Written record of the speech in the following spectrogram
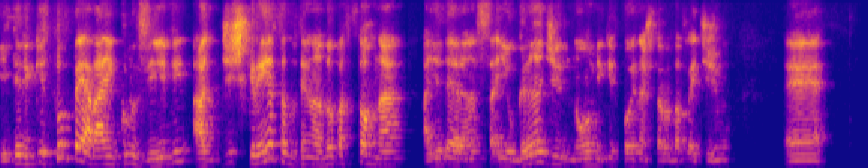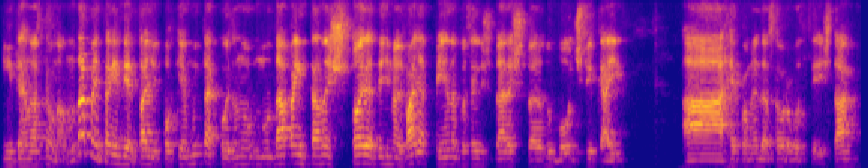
E teve que superar, inclusive, a descrença do treinador para se tornar a liderança e o grande nome que foi na história do atletismo é, internacional. Não dá para entrar em detalhe, porque é muita coisa, não, não dá para entrar na história dele, mas vale a pena vocês estudar a história do Bolt. Fica aí a recomendação para vocês, tá?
